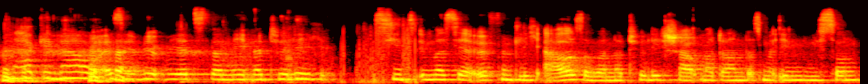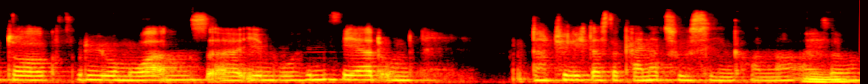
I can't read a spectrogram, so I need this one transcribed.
Na genau, also ich würde mir jetzt dann nicht, natürlich sieht es immer sehr öffentlich aus, aber natürlich schaut man dann, dass man irgendwie Sonntag früh Uhr morgens äh, irgendwo hinfährt und natürlich, dass da keiner zusehen kann. Ne? Also mhm.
